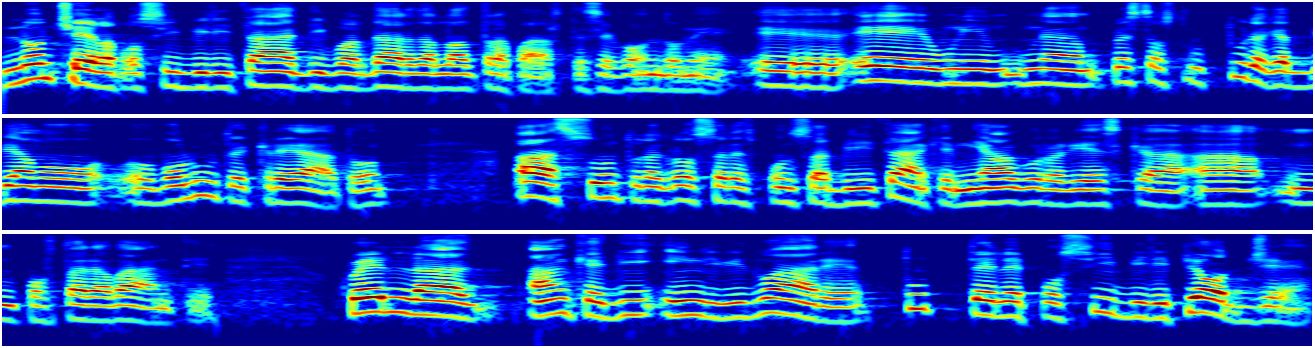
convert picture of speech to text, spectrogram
non c'è la possibilità di guardare dall'altra parte, secondo me. E, una, questa struttura che abbiamo voluto e creato ha assunto una grossa responsabilità che mi auguro riesca a mm, portare avanti, quella anche di individuare tutte le possibili piogge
